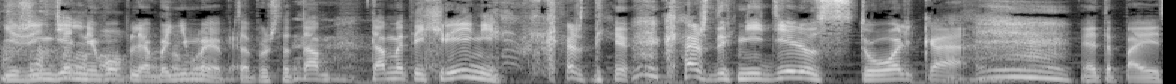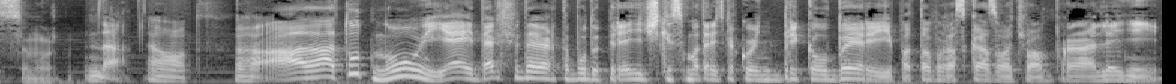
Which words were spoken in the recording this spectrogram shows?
еженедельные вопли об аниме, потому что там, там этой хрени каждую, каждую неделю столько. Это повеситься можно. Да, вот. А, а тут, ну, я и дальше, наверное, буду периодически смотреть какой-нибудь Бриклберри и потом рассказывать вам про оленей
